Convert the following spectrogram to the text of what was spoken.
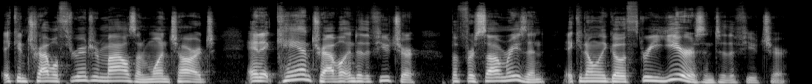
It can travel 300 miles on one charge, and it can travel into the future, but for some reason, it can only go three years into the future.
